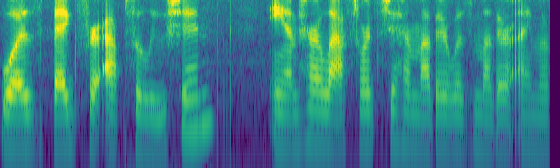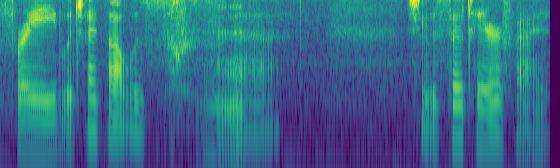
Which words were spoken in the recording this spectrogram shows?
was beg for absolution. And her last words to her mother was, Mother, I'm afraid, which I thought was so sad. She was so terrified.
